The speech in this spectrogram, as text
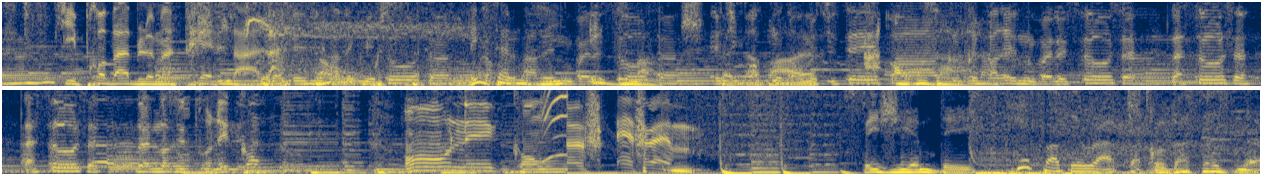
dites-vous qu'il est probablement très sale. Les samedis et dimanches, de 9h à 11h. Préparer une nouvelle sauce, la sauce, la sauce. Donne manger le trou. On est con. 9 FM. CJMD, hip-hop et rap 96.9.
